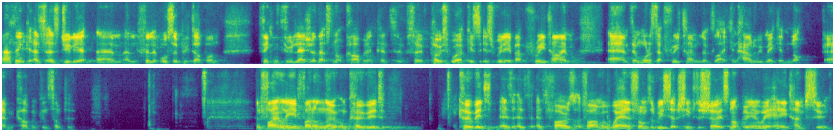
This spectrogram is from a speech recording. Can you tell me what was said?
I think, as, as Juliet um, and Philip also picked up on, thinking through leisure that's not carbon intensive. So post work is, is really about free time. And then what does that free time look like and how do we make it not um, carbon consumptive? And finally, a final note on COVID. COVID, as, as, as, far as, as I'm aware, as far as the research seems to show, it's not going away anytime soon.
